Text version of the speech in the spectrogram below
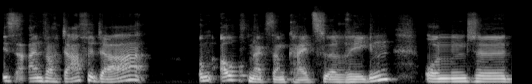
ist einfach dafür da, um Aufmerksamkeit zu erregen. Und äh,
